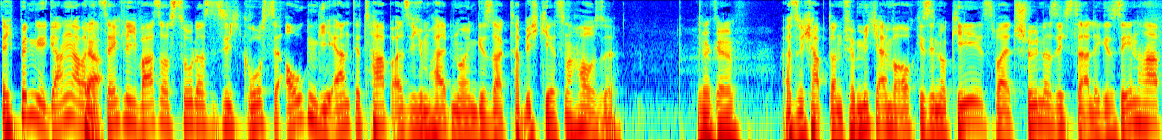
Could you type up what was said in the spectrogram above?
Ich bin gegangen, aber Ja. tatsächlich war es auch so, dass ich große Augen geerntet habe, als ich um halb neun gesagt habe, ich gehe jetzt nach Hause. Okay. Also ich habe dann für mich einfach auch gesehen, okay, es war jetzt schön, dass ich sie alle gesehen habe.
